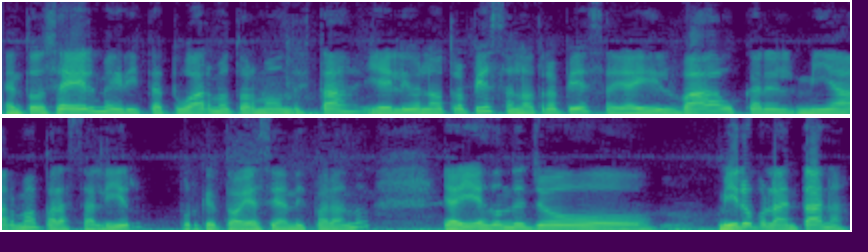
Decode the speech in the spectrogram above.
Entonces él me grita, tu arma, tu arma, ¿dónde está? Y él iba en la otra pieza, en la otra pieza. Y ahí él va a buscar el, mi arma para salir porque todavía siguen disparando. Y ahí es donde yo miro por la ventana.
